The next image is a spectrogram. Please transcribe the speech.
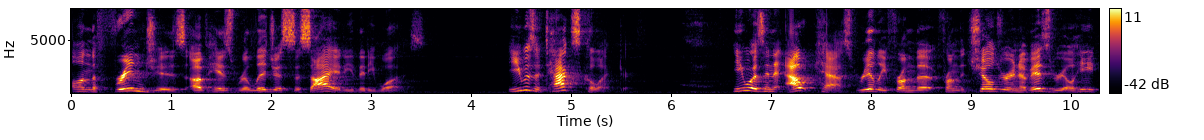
on the fringes of his religious society that he was. He was a tax collector. He was an outcast, really, from the, from the children of Israel. He,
